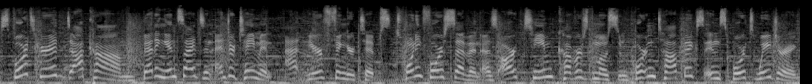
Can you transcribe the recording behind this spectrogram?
SportsGrid.com. Betting insights and entertainment at your fingertips 24 7 as our team covers the most important topics in sports wagering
